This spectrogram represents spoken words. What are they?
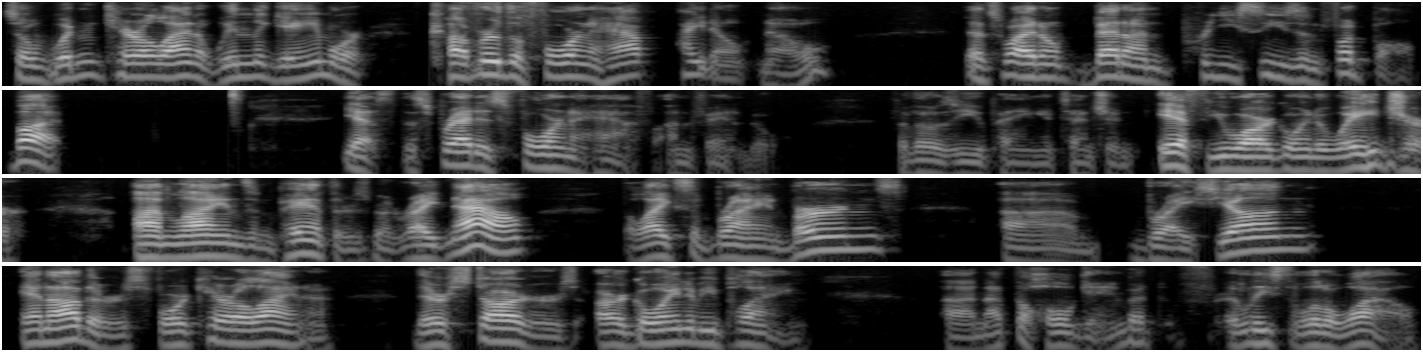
So wouldn't Carolina win the game or cover the four and a half? I don't know. That's why I don't bet on preseason football. But yes, the spread is four and a half on FanDuel for those of you paying attention. If you are going to wager on Lions and Panthers, but right now, the likes of Brian Burns, uh, Bryce Young, and others for Carolina, their starters are going to be playing, uh, not the whole game, but at least a little while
